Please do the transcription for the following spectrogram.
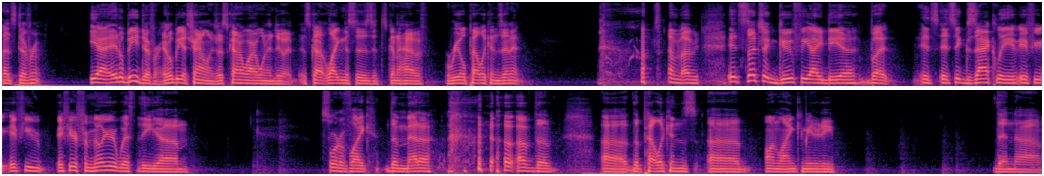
That's different. Yeah, it'll be different. It'll be a challenge. That's kind of why I want to do it. It's got likenesses. It's going to have real pelicans in it. I mean, it's such a goofy idea, but it's it's exactly if you if you if you're familiar with the um sort of like the meta of the uh, the Pelicans uh, online community, then uh,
